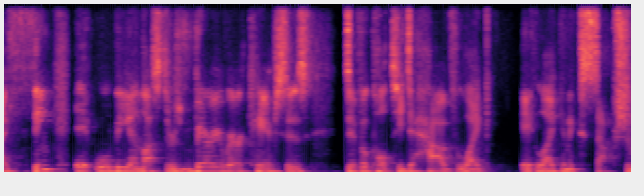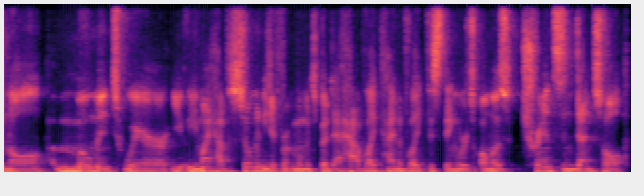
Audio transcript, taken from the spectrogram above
I think it will be, unless there's very rare cases, difficulty to have like it, like an exceptional moment where you, you might have so many different moments, but to have like kind of like this thing where it's almost transcendental,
